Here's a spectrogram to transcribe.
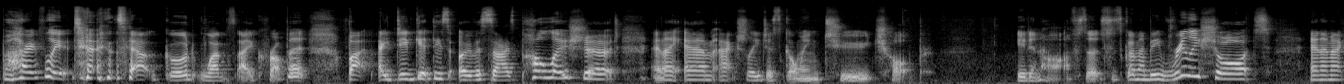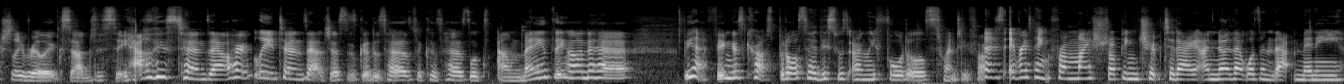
but hopefully it turns out good once I crop it. But I did get this oversized polo shirt and I am actually just going to chop it in half. So it's just to be really short and I'm actually really excited to see how this turns out. Hopefully it turns out just as good as hers because hers looks amazing on her. But yeah, fingers crossed. But also this was only $4.25. That is everything from my shopping trip today. I know that wasn't that many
